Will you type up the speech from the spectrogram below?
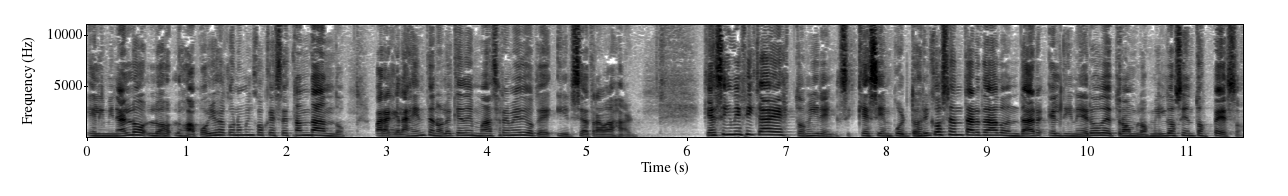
eliminar los apoyos económicos que se están dando para que la gente no le quede más remedio que irse a trabajar. ¿Qué significa esto? Miren, que si en Puerto Rico se han tardado en dar el dinero de Trump, los 1.200 pesos,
